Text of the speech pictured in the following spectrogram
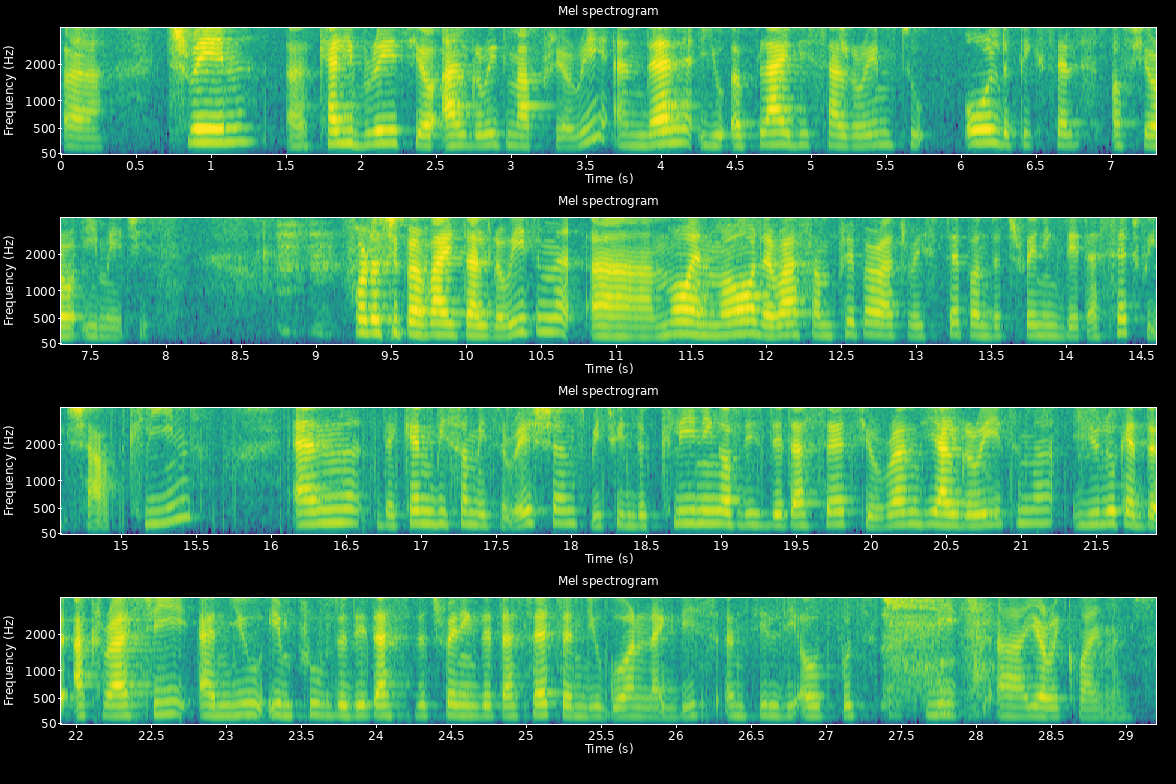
uh, train, uh, calibrate your algorithm a priori, and then you apply this algorithm to all the pixels of your images. For the supervised algorithm, uh, more and more there are some preparatory steps on the training data set which are cleaned and there can be some iterations between the cleaning of this data set, you run the algorithm, you look at the accuracy and you improve the, data, the training data set and you go on like this until the output meets uh, your requirements.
